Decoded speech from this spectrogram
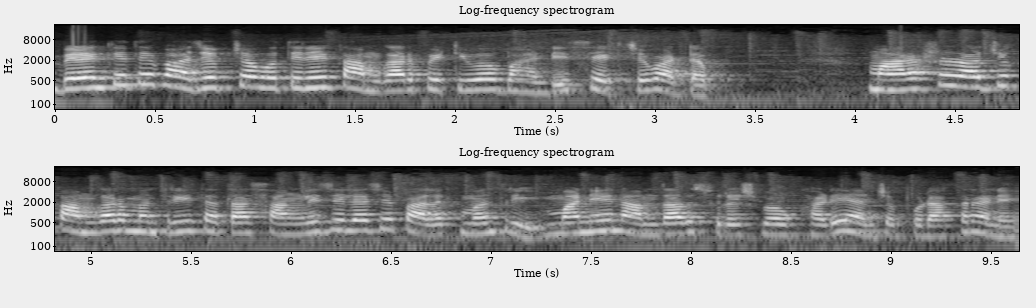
बेळंकी ते भाजपच्या वतीने कामगार पेटी व भांडी सेटचे वाटप. महाराष्ट्र राज्य कामगार मंत्री तथा सांगली जिल्ह्याचे पालकमंत्री मने नामदार सुरेशभाऊ खाडे यांच्या पुढाकाराने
